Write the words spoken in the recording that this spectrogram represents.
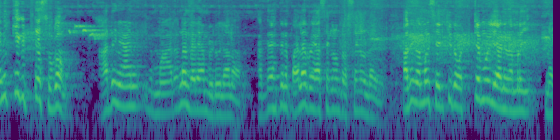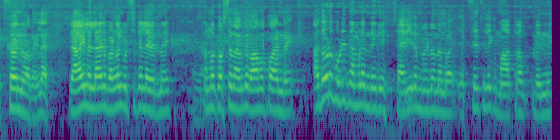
എനിക്ക് കിട്ടിയ സുഖം അത് ഞാൻ മരണം വരാൻ വിടൂലെന്ന് പറഞ്ഞു അദ്ദേഹത്തിന് പല പ്രയാസങ്ങളും പ്രശ്നങ്ങളും ഉണ്ടായിരുന്നു അത് നമ്മൾ ശരിക്കും ഒരു ഒറ്റമൂലിയാണ് നമ്മൾ ഈ മെക്സോ എന്ന് പറയുന്നത് അല്ലേ? രാവിലെ എല്ലാവരും വെള്ളം കുടിച്ചിട്ടല്ലേ വരുന്നത്? നമ്മൾ കുറച്ച് നടന്ന് വാമപ്പാണ്ട് അതോടുകൂടി നമ്മൾ എന്ത് ചെയ്ത്? ശരീരം വീണ്ടും നമ്മൾ എക്സസൈസിലേക്ക് മാത്രം വന്ന്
